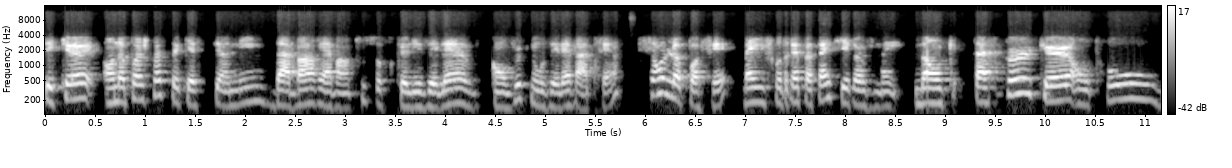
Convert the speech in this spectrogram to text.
C'est qu'on n'a pas le choix de se questionner d'abord et avant tout sur ce que les élèves, qu'on veut que nos élèves apprennent. Si on ne l'a pas fait, ben, il faudrait peut-être y revenir. Donc, ça se peut qu'on trouve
